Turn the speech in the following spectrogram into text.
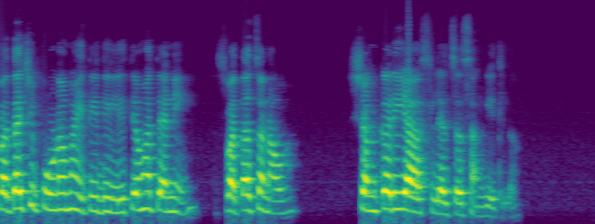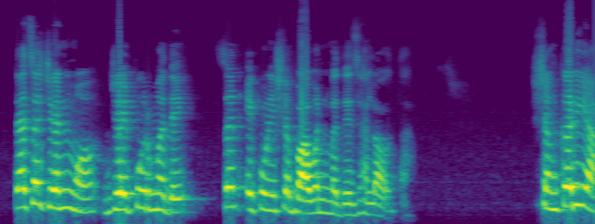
स्वतःची पूर्ण माहिती दिली तेव्हा त्यांनी स्वतःचं नाव शंकरिया असल्याचं सांगितलं. त्याचा जन्म जयपूरमध्ये सन एकोणीसशे बावन्नमध्ये झाला होता. शंकरिया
